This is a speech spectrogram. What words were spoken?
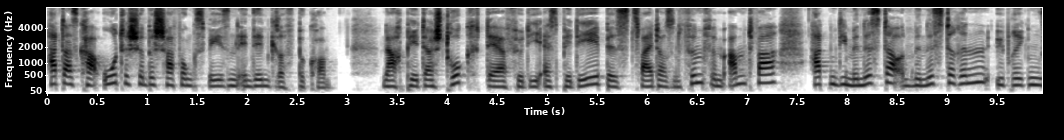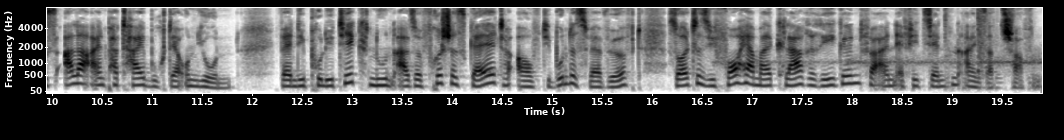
hat das chaotische Beschaffungswesen in den Griff bekommen. Nach Peter Struck, der für die SPD bis 2005 im Amt war, hatten die Minister und Ministerinnen übrigens alle ein Parteibuch der Union. Wenn die Politik nun also frisches Geld auf die Bundeswehr wirft, sollte sie vorher mal klare Regeln für einen effizienten Einsatz schaffen.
